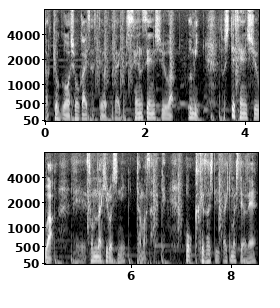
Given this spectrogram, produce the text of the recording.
楽曲を紹介させていただきました。先々週は海、そして先週は、えー、そんなヒロシに騙されてをかけさせていただきましたよね。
